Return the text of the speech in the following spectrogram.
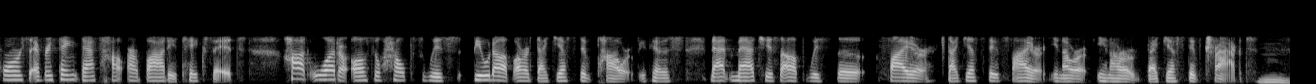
pores, everything. That's how our body takes it. Hot water also helps with build up our digestive power because that matches up with the fire, digestive fire in our in our digestive tract. Mm.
